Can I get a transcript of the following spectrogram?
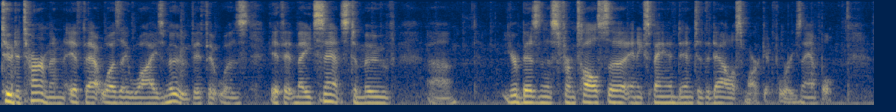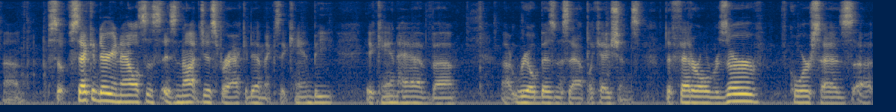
to determine if that was a wise move, if it was if it made sense to move um, your business from Tulsa and expand into the Dallas market, for example. Um, so secondary analysis is not just for academics. It can be, it can have uh, uh, real business applications. The Federal Reserve, of course, has uh,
